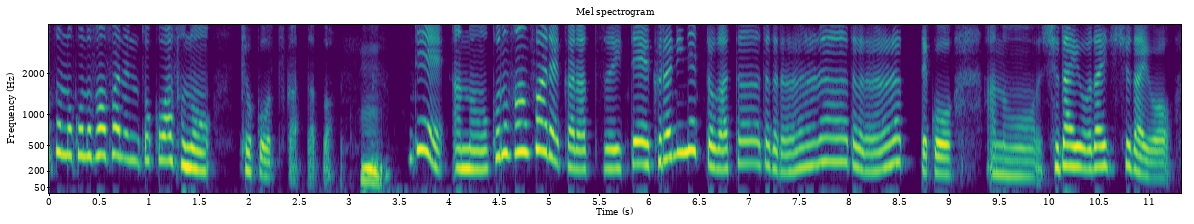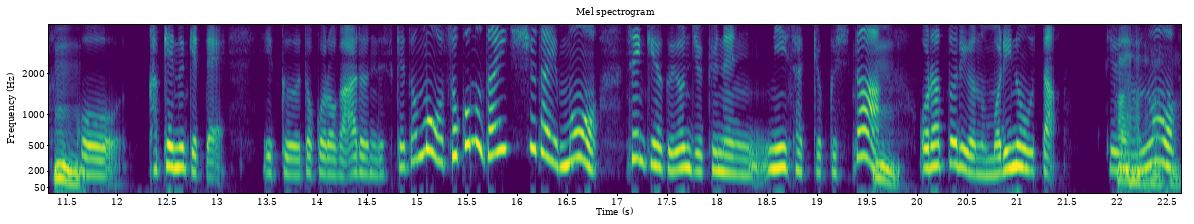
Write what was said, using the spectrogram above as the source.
あそのこのファンファーレのとこはその曲を使ったと。うん。で、あの、このファンファーレからついて、クラリネットがタタカタカタララタカタカタラってこう、あの、主題を、第一主題をうん。こう、駆け抜けていくところがあるんですけども、そこの第一主題も、1949年に作曲した、うんオラトリオの森の歌っていうのの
